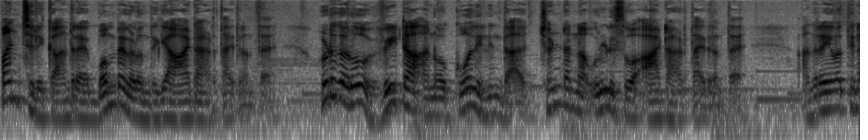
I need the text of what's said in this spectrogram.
ಪಂಚಲಿಕ ಅಂದರೆ ಬೊಂಬೆಗಳೊಂದಿಗೆ ಆಟ ಆಡ್ತಾ ಇದ್ರಂತೆ. ಹುಡುಗರು ವೀಟ ಅನ್ನೋ ಕೋಲಿನಿಂದ ಚೆಂಡನ್ನು ಉರುಳಿಸುವ ಆಟ ಆಡ್ತಾ ಇದ್ರಂತೆ. ಅಂದರೆ ಇವತ್ತಿನ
